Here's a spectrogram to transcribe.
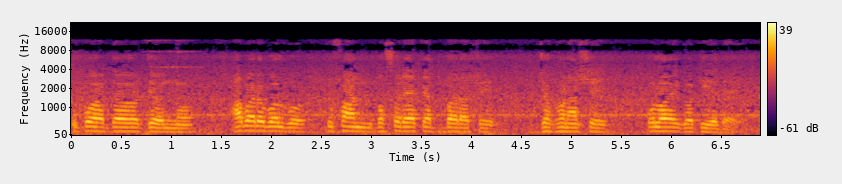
উপহার দেওয়ার জন্য। আবারও বলব, তুফান বছরে এক একবার আসে, যখন আসে প্রলয় ঘটিয়ে দেয়।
